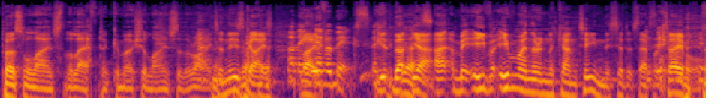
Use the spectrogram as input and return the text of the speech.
personal lines to the left and commercial lines to the right. And these guys, and they like, never mix. yeah, that, yes. yeah, I mean, even even when they're in the canteen, they sit at separate tables.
